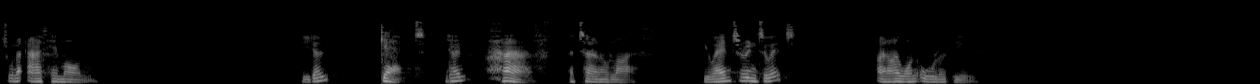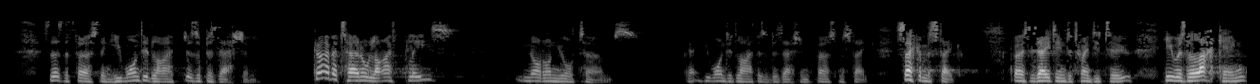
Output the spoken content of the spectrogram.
Just want to add him on. You don't get, you don't have eternal life. You enter into it, and I want all of you. So that's the first thing. He wanted life as a possession. Can I have eternal life, please? Not on your terms. Okay? He wanted life as a possession. First mistake. Second mistake. Verses 18 to 22. He was lacking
